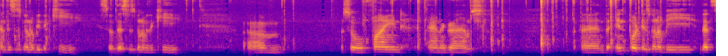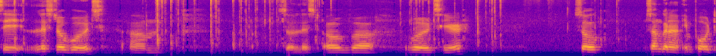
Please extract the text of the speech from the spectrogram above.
and this is going to be the key. So this is going to be the key. Um, so find anagrams and the input is going to be let's say list of words. Um, so list of uh, words here. So so I'm gonna import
